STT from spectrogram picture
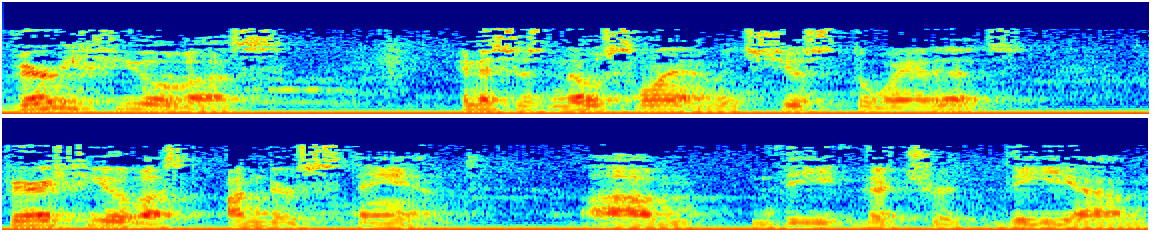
very few of us, and this is no slam, it's just the way it is. Very few of us understand um, the the the um,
